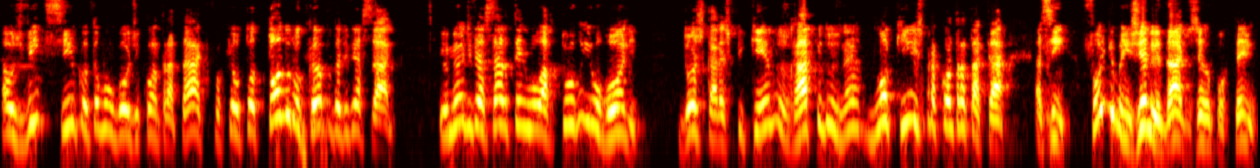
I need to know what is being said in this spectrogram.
Aos 25 eu tomo um gol de contra-ataque, porque eu estou todo no campo do adversário. E o meu adversário tem o Arthur e o Rony. Dois caras pequenos, rápidos, né? Louquinhos para contra-atacar. Assim, foi de uma ingenuidade o Cerro Portenho.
